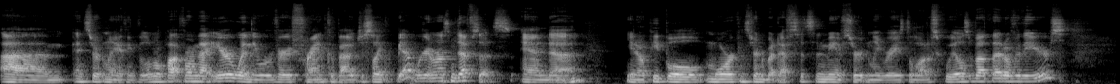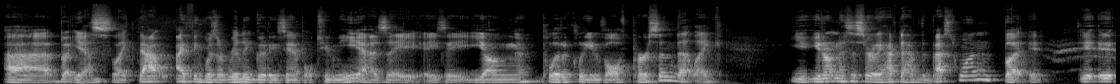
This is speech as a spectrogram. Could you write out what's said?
Um, and certainly, I think the Liberal platform that year, when they were very frank about just like, yeah, we're going to run some deficits, and uh, you know, people more concerned about deficits than me have certainly raised a lot of squeals about that over the years. Uh, but yes, like that, I think was a really good example to me as a as a young politically involved person that like you, you don't necessarily have to have the best one, but it, it, it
